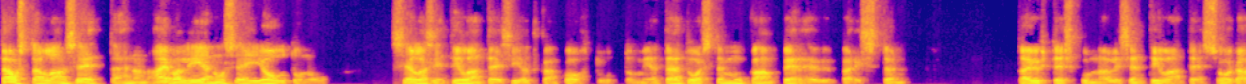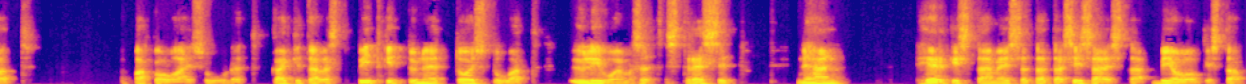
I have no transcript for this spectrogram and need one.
taustalla on se, että hän on aivan liian usein joutunut sellaisiin tilanteisiin, jotka on kohtuuttomia. Tämä tuo sitten mukaan perheympäristön tai yhteiskunnallisen tilanteen sodat, pakolaisuudet, kaikki tällaiset pitkittyneet, toistuvat, ylivoimaiset stressit, nehän herkistää meissä tätä sisäistä biologista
